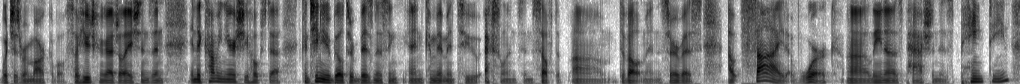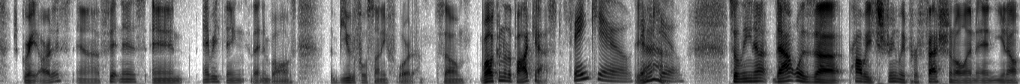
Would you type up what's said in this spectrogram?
which is remarkable. So huge congratulations! And in the coming years, she hopes to continue to build her business and, and commitment to excellence and self de- um, development and service outside of work. Uh, Lina's passion is painting. She's a great artist, uh, fitness, and everything that involves the beautiful sunny Florida. So, welcome to the podcast. Thank you. Thank Yeah. you. So, Lina, that was uh, probably extremely professional and, and, you know,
